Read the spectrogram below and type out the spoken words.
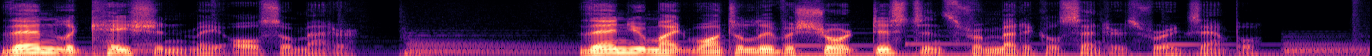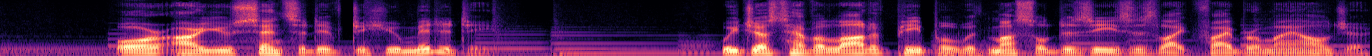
Then location may also matter. Then you might want to live a short distance from medical centers, for example. Or are you sensitive to humidity? We just have a lot of people with muscle diseases like fibromyalgia.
